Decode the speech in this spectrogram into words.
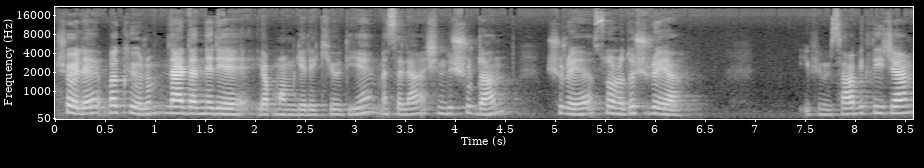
Şöyle bakıyorum nereden nereye yapmam gerekiyor diye. Mesela şimdi şuradan şuraya sonra da şuraya ipimi sabitleyeceğim.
